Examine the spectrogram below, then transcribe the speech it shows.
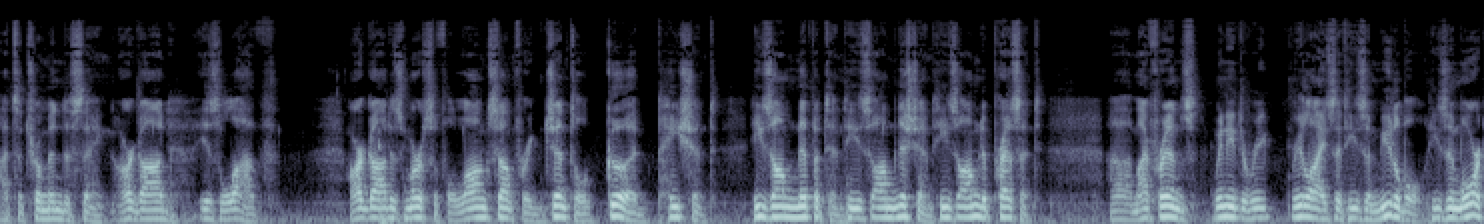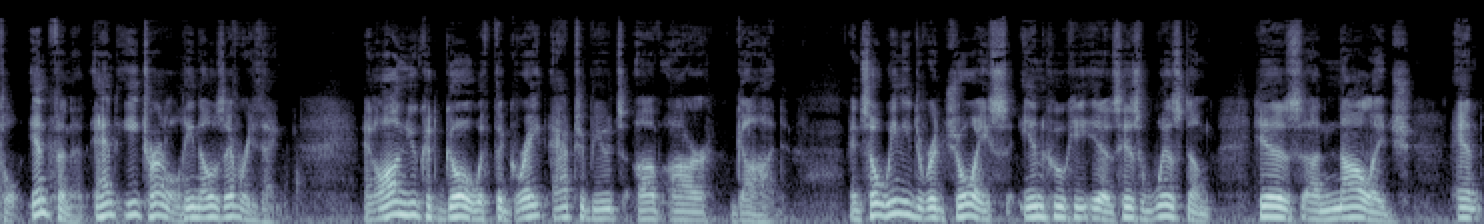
That's a tremendous thing. Our God is love. Our God is merciful, long suffering, gentle, good, patient. He's omnipotent. He's omniscient. He's omnipresent. Uh, my friends, we need to re- realize that He's immutable, He's immortal, infinite, and eternal. He knows everything. And on you could go with the great attributes of our God. And so we need to rejoice in who He is, His wisdom, His uh, knowledge, and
